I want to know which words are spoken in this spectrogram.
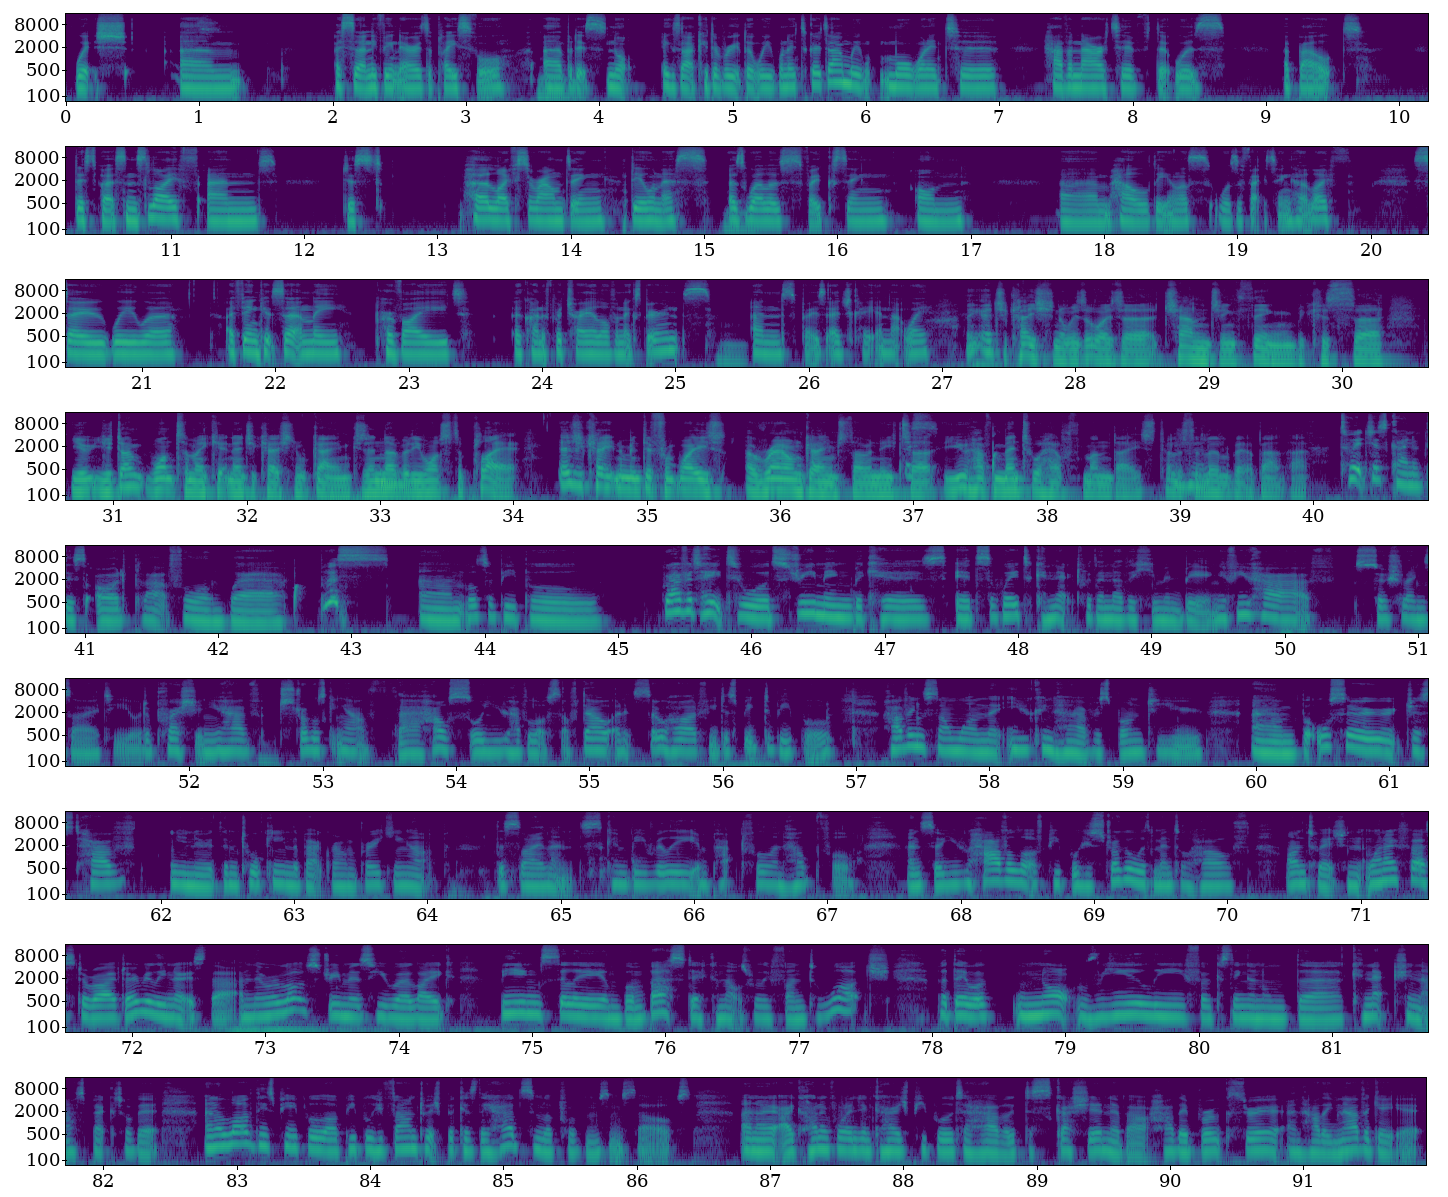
which um, I certainly think there is a place for, uh, but it's not exactly the route that we wanted to go down. We more wanted to have a narrative that was about this person's life and just her life surrounding the illness, as well as focusing on um, how the illness was affecting her life. So we were, I think it certainly provide a kind of portrayal of an experience and I suppose educate in that way. I think educational is always a challenging thing because uh, you you don't want to make it an educational game because then nobody wants to play it. Educating them in different ways around games, though, Anita. You have Mental Health Mondays. Tell us a little bit about that. Twitch is kind of this odd platform where um, lots of people gravitate towards streaming because it's a way to connect with another human being. If you have social anxiety or depression, you have struggles getting out of the house, or you have a lot of self doubt, and it's so hard for you to speak to people, having someone that you can have respond to you, um, but also just have you know them talking in the background, breaking up the silence can be really impactful and helpful. And so you have a lot of people who struggle with mental health on Twitch. And when I first arrived, I really noticed that. And there were a lot of streamers who were like being silly and bombastic, and that was really fun to watch. But they were not really focusing in on the connection aspect of it. And a lot of these people are people who found Twitch because they had similar problems themselves. And I, I kind of wanted to encourage people to have a discussion about how they broke through it and how they navigate it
